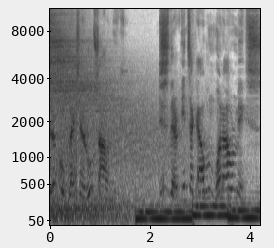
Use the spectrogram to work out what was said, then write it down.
Circle complexion rules Roel Mix. This is their Intech album One Hour Mix.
